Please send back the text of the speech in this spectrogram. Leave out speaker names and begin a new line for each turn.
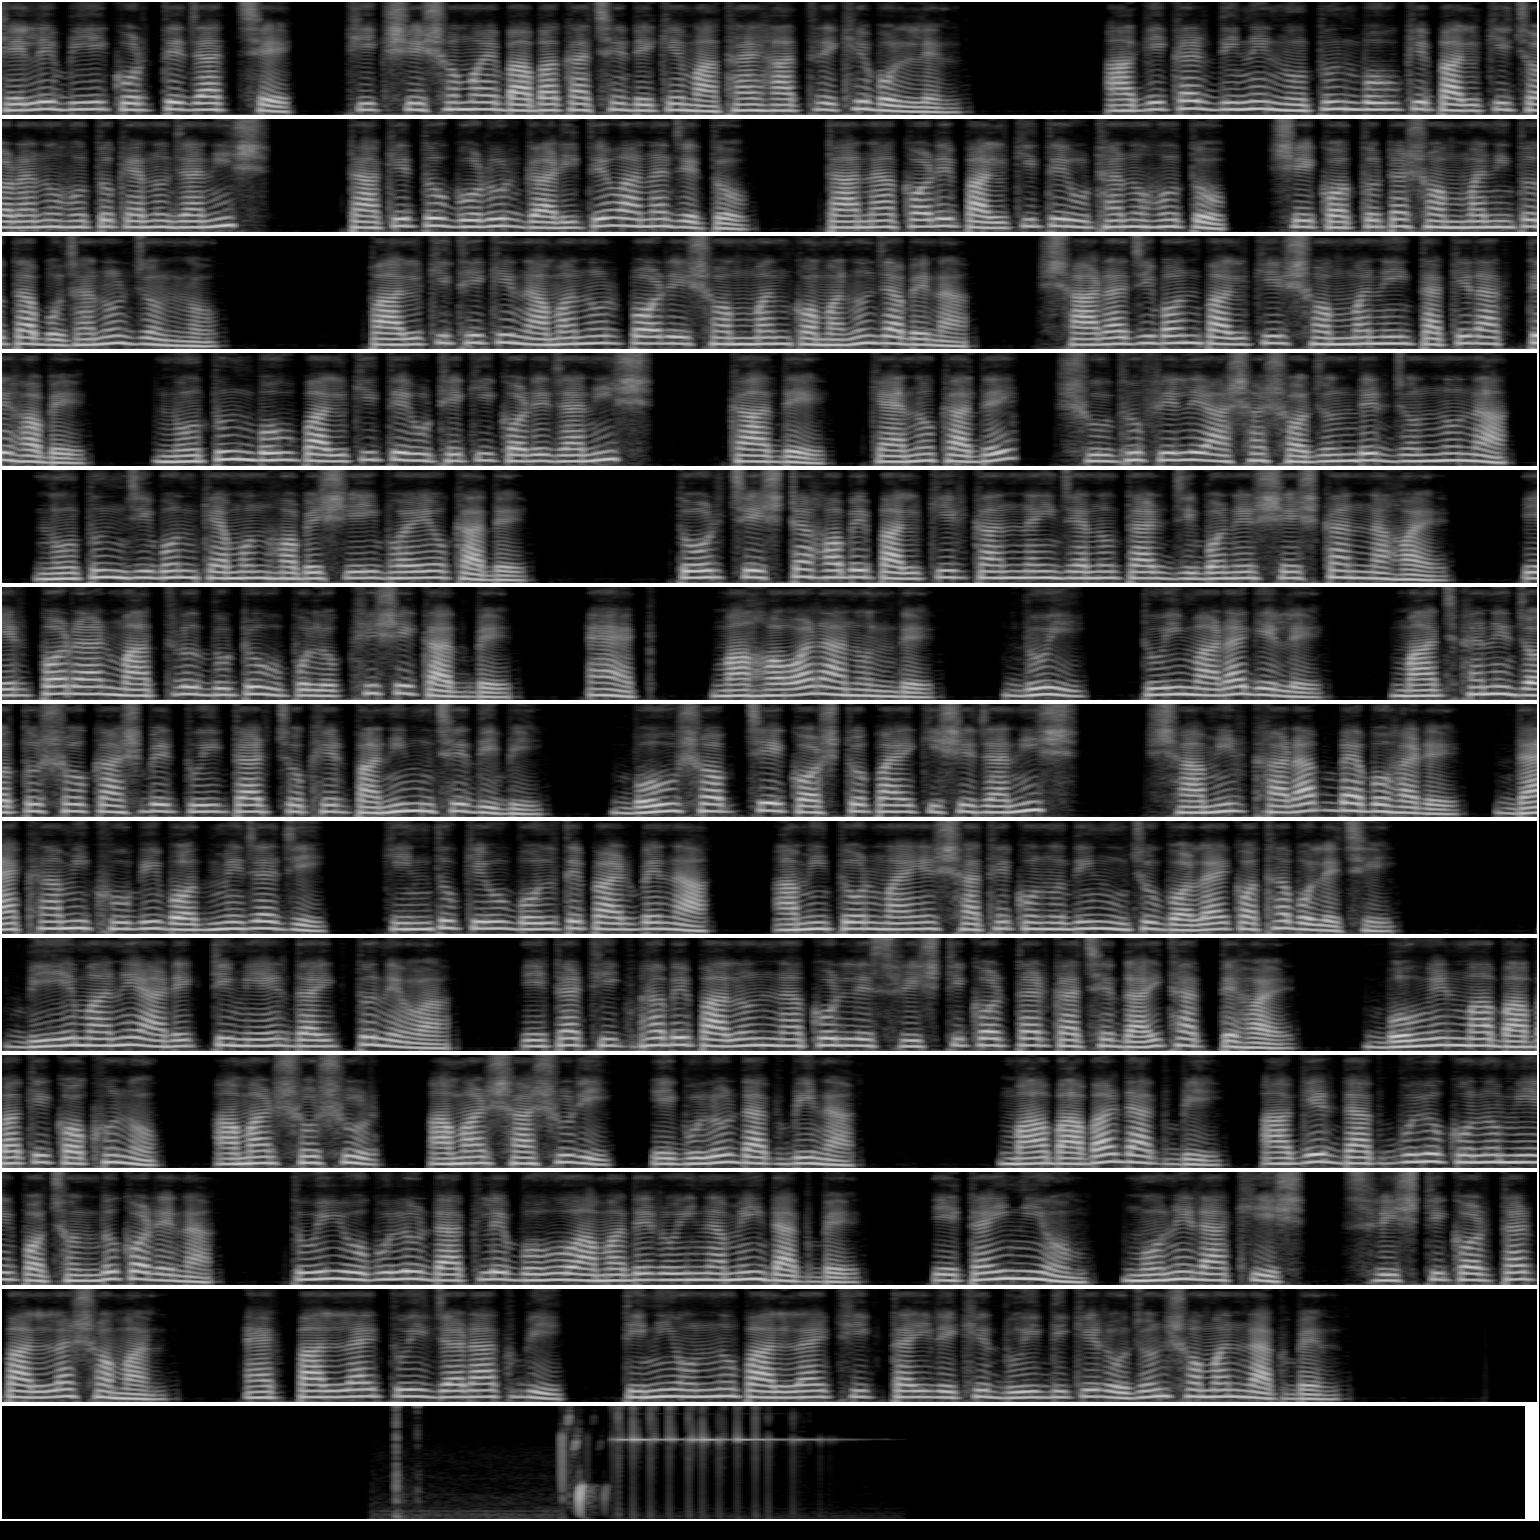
ছেলে বিয়ে করতে যাচ্ছে, ঠিক সে সময় বাবা কাছে ডেকে মাথায় হাত রেখে বললেন, আগেকার দিনে নতুন বউকে পালকি চড়ানো হতো কেন জানিস? তাকে তো গরুর গাড়িতেও আনা যেত, তা না করে পালকিতে উঠানো হতো, সে কতটা সম্মানিত তা বোঝানোর জন্য। পালকি থেকে নামানোর পর এ সম্মান কমানো যাবে না, সারা জীবন পালকির সম্মানেই তাকে রাখতে হবে। নতুন বউ পালকিতে উঠে কি করে জানিস? কাঁদে, কেন কাঁদে? শুধু ফেলে আসা স্বজনদের জন্য না, নতুন জীবন কেমন হবে সেই ভয়েও কাঁদে। তোর চেষ্টা হবে পালকির কান্নাই যেন তার জীবনের শেষ কান্না হয়। এরপর আর মাত্র দুটো উপলক্ষে সে কাঁদবে। এক, মা হওয়ার আনন্দে। দুই, তুই মারা গেলে। মাঝখানে যত শোক আসবে তুই তার চোখের পানি মুছে দিবি। বউ সবচেয়ে কষ্ট পায় কিসে জানিস? স্বামীর খারাপ ব্যবহারে। দেখ আমি খুবই বদমেজাজি, কিন্তু কেউ বলতে পারবে না আমি তোর মায়ের সাথে কোনোদিন উঁচু গলায় কথা বলেছি। বিয়ে মানে আরেকটি মেয়ের দায়িত্ব নেওয়া। এটা ঠিকভাবে পালন না করলে সৃষ্টিকর্তার কাছে দায়ী থাকতে হয়। বউয়ের মা বাবাকে কখনো, আমার শ্বশুর, আমার শাশুড়ি, এগুলো ডাকবি না। মা বাবা ডাকবি, আগের ডাকগুলো কোনো মেয়ে পছন্দ করে না। তুই ওগুলো ডাকলে বহু আমাদের ওই নামেই ডাকবে। এটাই নিয়ম। মনে রাখিস, সৃষ্টিকর্তার পাল্লা সমান। এক পাল্লায় তুই যা রাখবি তিনি অন্য পাল্লায় ঠিক তাই রেখে দুই দিকের ওজন সমান রাখবেন।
